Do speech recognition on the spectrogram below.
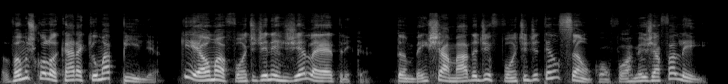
Vamos colocar aqui uma pilha, que é uma fonte de energia elétrica, também chamada de fonte de tensão, conforme eu já falei.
